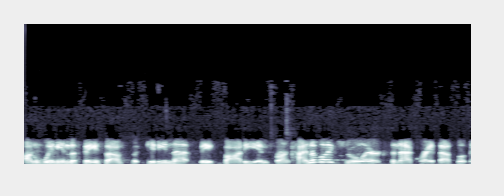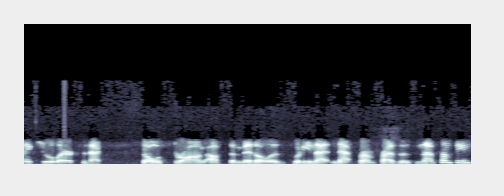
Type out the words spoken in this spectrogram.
on winning the faceoffs, but getting that big body in front, kind of like Joel Eriksson Ek, right? That's what makes Joel Eriksson Ek so strong up the middle is putting that net front presence. And that's something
